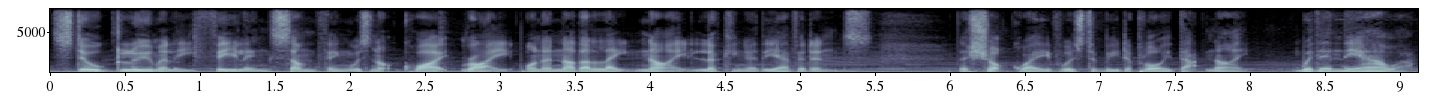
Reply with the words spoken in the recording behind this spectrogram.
still gloomily feeling something was not quite right on another late night looking at the evidence. The shockwave was to be deployed that night, within the hour.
